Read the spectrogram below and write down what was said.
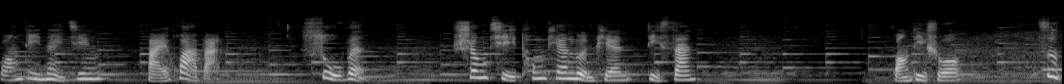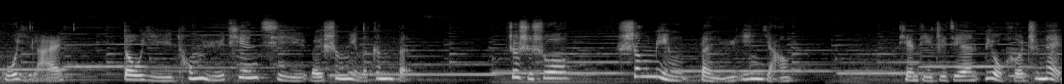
黄帝内经》白话版，《素问·生气通天论篇》第三。皇帝说：“自古以来，都以通于天气为生命的根本。这是说，生命本于阴阳。天地之间六合之内，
